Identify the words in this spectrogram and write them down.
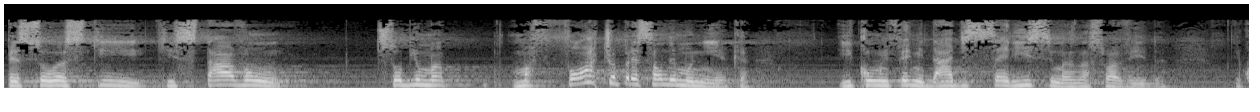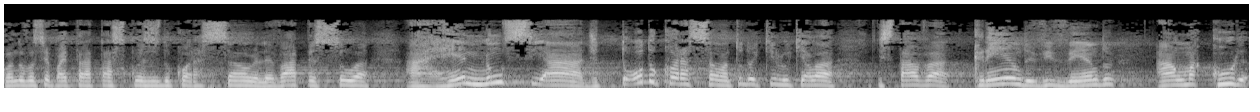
pessoas que, que estavam sob uma, uma forte opressão demoníaca e com enfermidades seríssimas na sua vida. E quando você vai tratar as coisas do coração e levar a pessoa a renunciar de todo o coração a tudo aquilo que ela estava crendo e vivendo, há uma cura.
